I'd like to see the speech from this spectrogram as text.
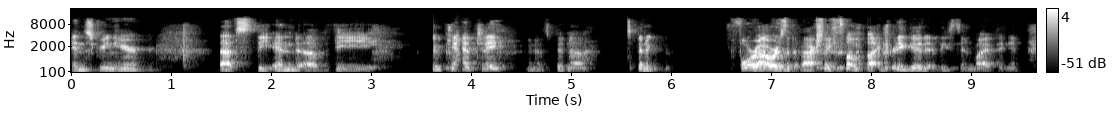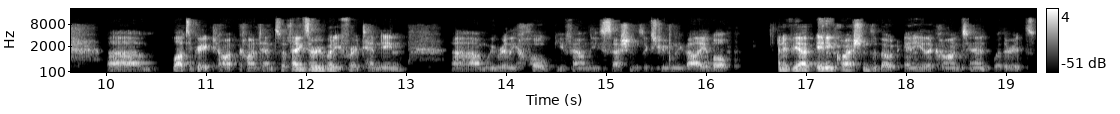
end screen here that's the end of the boot camp today. You know, it's been a it's been a four hours that have actually flown by pretty good, at least in my opinion. Um, lots of great content. So thanks everybody for attending. Um, we really hope you found these sessions extremely valuable. And if you have any questions about any of the content, whether it's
